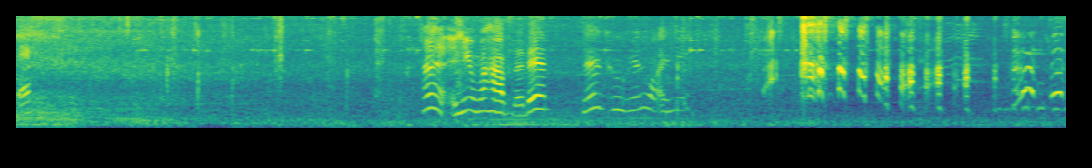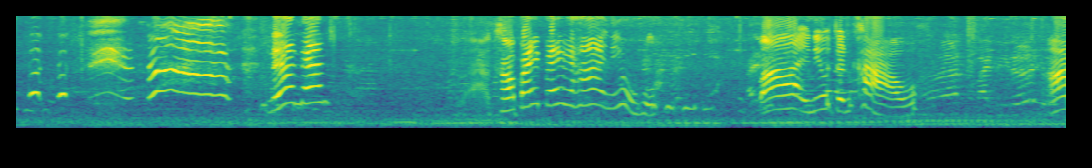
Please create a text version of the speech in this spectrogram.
ไปฮ้ไอ้นิวมาหับแล้วเด่นเด่นถูกเห็นว่าไอ้นิว เน่นเน่น เขาไปไปไปให้นิ้วหูไปนิ้วจนขาวอ่า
